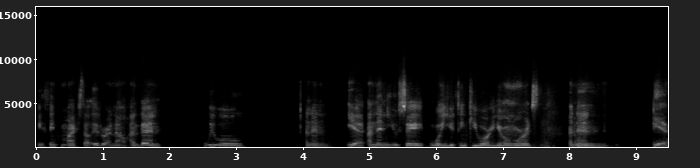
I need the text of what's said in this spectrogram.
you think my style is right now. And then we will and then yeah, and then you say what you think you are in your own words. And then yeah,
